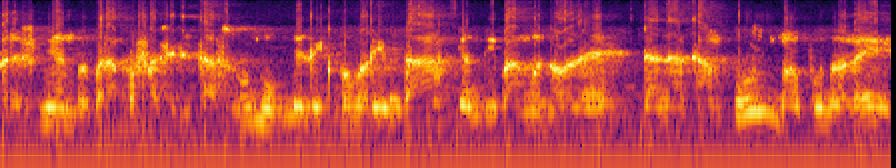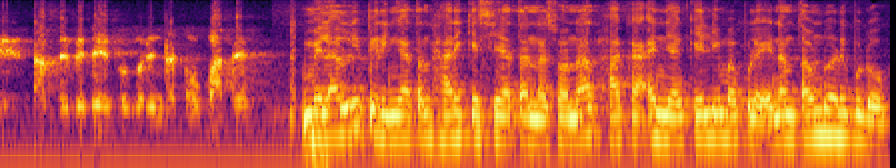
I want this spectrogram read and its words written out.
peresmian beberapa fasilitas umum milik pemerintah yang dibangun oleh dana kampung maupun oleh APBD pemerintah. Melalui peringatan Hari Kesehatan Nasional HKN yang ke-56 tahun 2020,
